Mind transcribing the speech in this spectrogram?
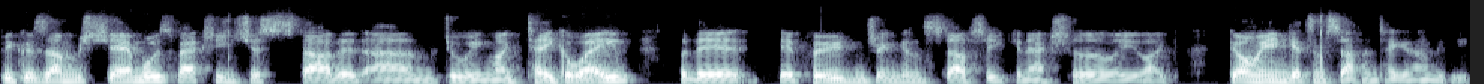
because um Shambles have actually just started um doing like takeaway for their their food and drink and stuff, so you can actually like go in, get some stuff, and take it home with you.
